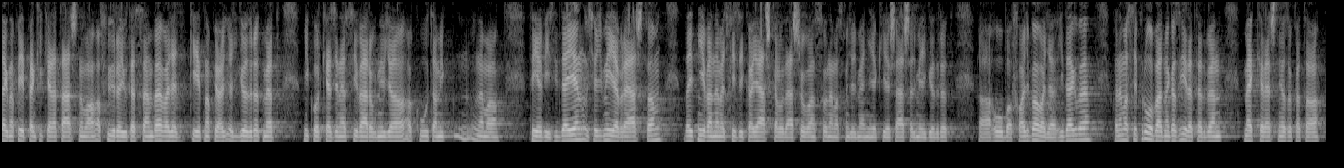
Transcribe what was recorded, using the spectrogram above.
Tegnap éppen ki kellett ásnom, a, fűre jut eszembe, vagy egy két napja egy, gödröt, mert mikor kezdjen el szivárogni ugye a, kút, ami nem a télvíz idején, úgyhogy mélyebbre ástam, de itt nyilván nem egy fizikai áskálódásról van szó, nem azt mondja, hogy menjél ki és ás egy mély gödröt a hóba, fagyba, vagy a hidegbe, hanem azt, hogy próbáld meg az életedben megkeresni azokat a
